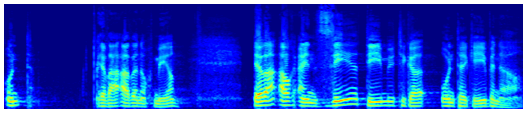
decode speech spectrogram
Und er war aber noch mehr. Er war auch ein sehr demütiger Untergebener.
